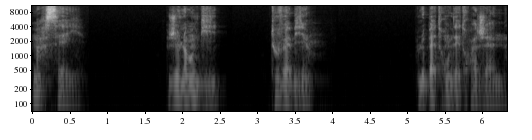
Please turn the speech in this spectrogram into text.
Marseille. Je languis, tout va bien. Le patron des Trois Jeannes.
